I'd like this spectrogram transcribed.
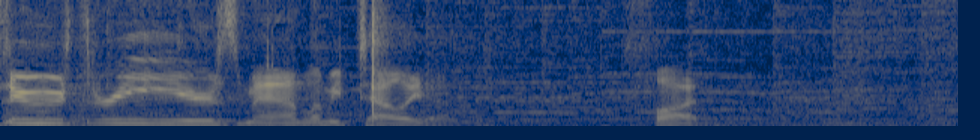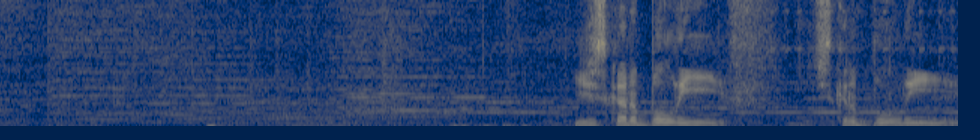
two, three years, man. Let me tell you. Fun. You just gotta believe. You just gotta believe.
